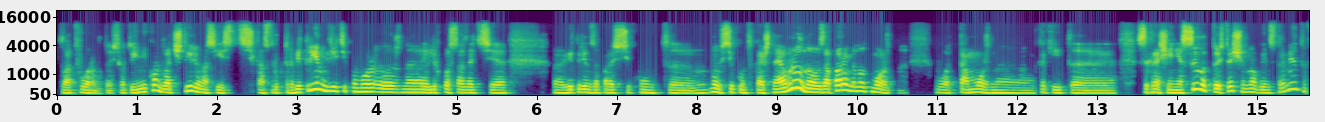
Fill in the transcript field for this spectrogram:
в платформу. То есть вот Unicom 24 у нас есть конструктор витрин, где типа можно легко создать Э, витрин за пару секунд, э, ну, секунд, конечно, я вру, но за пару минут можно. Вот, там можно какие-то сокращения ссылок, то есть очень много инструментов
